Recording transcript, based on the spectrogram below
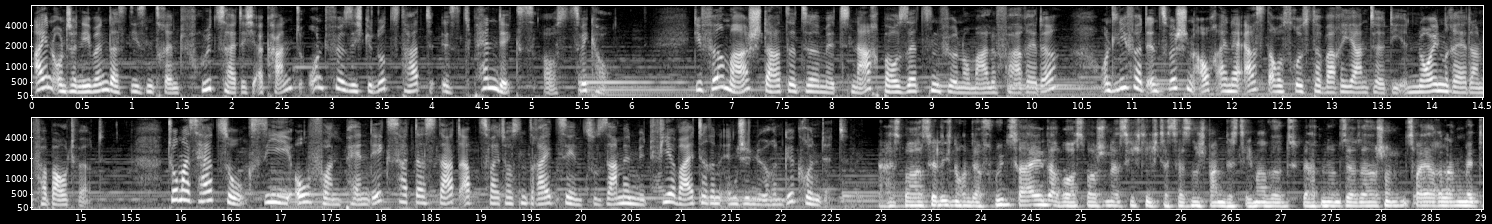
Ein Unternehmen, das diesen Trend frühzeitig erkannt und für sich genutzt hat, ist Pendix aus Zwickau. Die Firma startete mit Nachbausätzen für normale Fahrräder und liefert inzwischen auch eine Erstausrüstervariante, die in neuen Rädern verbaut wird. Thomas Herzog, CEO von Pendix, hat das Start-up 2013 zusammen mit vier weiteren Ingenieuren gegründet. Ja, es war sicherlich noch in der Frühzeit, aber es war schon ersichtlich, dass das ein spannendes Thema wird. Wir hatten uns ja da schon zwei Jahre lang mit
